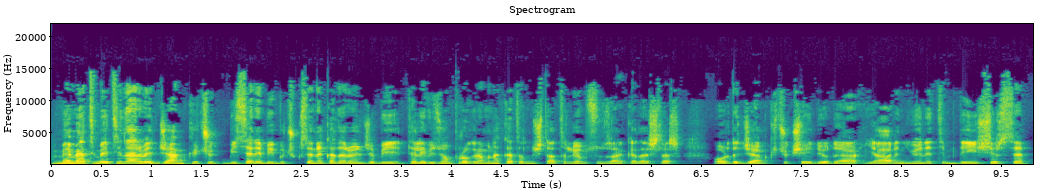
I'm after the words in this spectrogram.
Mehmet Metiner ve Cem Küçük bir sene, bir buçuk sene kadar önce bir televizyon programına katılmıştı. Hatırlıyor musunuz arkadaşlar? Orada Cem Küçük şey diyordu. Yarın yönetim değişirse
